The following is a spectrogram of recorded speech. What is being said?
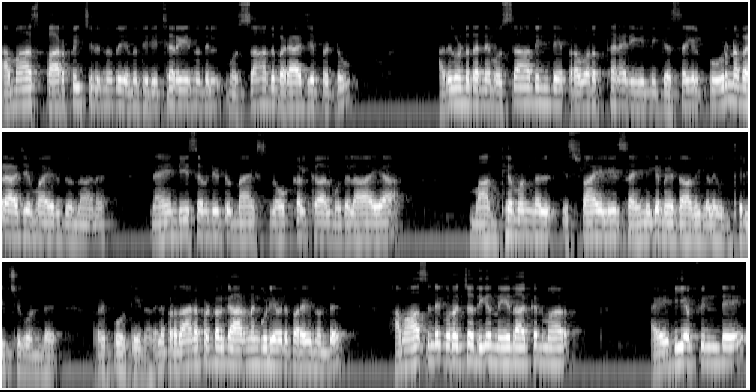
ഹമാസ് പാർപ്പിച്ചിരുന്നത് എന്ന് തിരിച്ചറിയുന്നതിൽ മൊസാദ് പരാജയപ്പെട്ടു. അതുകൊണ്ട് തന്നെ മൊസാദിന്റെ പ്രവർത്തന രീതി ഗസയിൽ പൂർണ പരാജയമായിരുന്നു എന്നാണ് nineteen seventy two max local call മുതലായ മാധ്യമങ്ങൾ ഇസ്രായേലി സൈനിക മേധാവികളെ ഉദ്ധരിച്ചുകൊണ്ട് റിപ്പോർട്ട് ചെയ്യുന്നത്. അതിൽ പ്രധാനപ്പെട്ട ഒരു കാരണം കൂടി അവർ പറയുന്നുണ്ട്. ഹമാസിന്റെ കുറച്ചധികം നേതാക്കന്മാർ ഐ ഡി എഫിന്റെ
